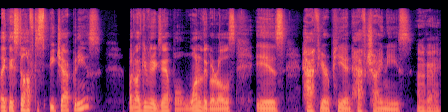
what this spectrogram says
Like they still have to speak Japanese, but I'll give you an example. One of the girls is half European, half Chinese. Okay.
